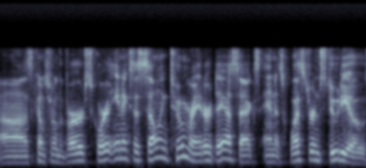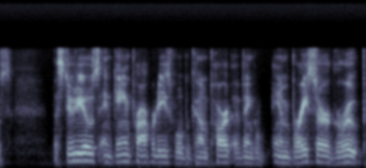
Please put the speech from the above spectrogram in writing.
Uh, this comes from The Verge. Square Enix is selling Tomb Raider, Deus Ex, and its Western studios. The studios and game properties will become part of Em- Embracer Group.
